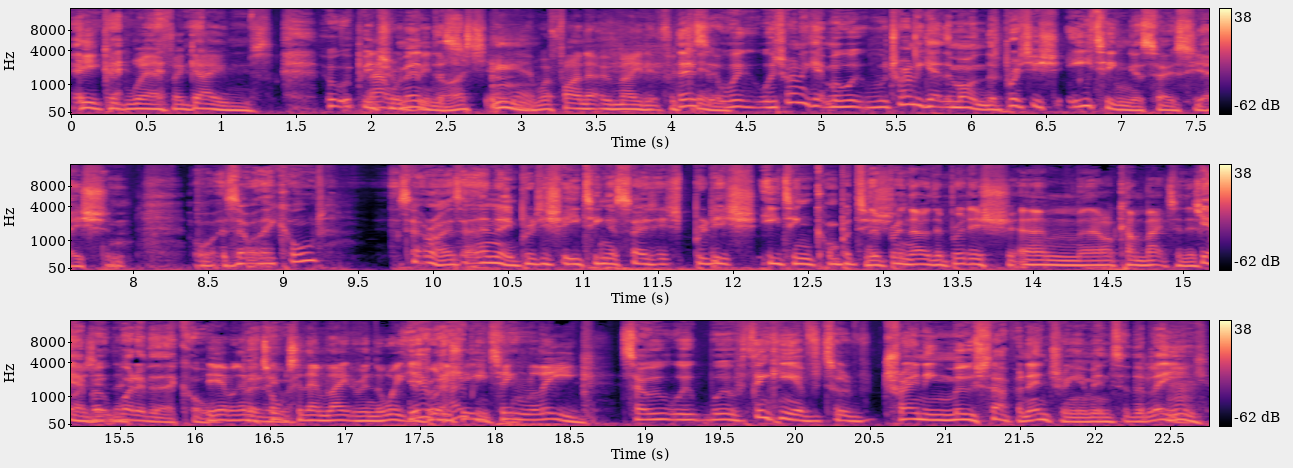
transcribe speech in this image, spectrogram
He could wear for games. It would be that tremendous. Would be nice. Yeah, we'll find out who made it for There's, Kim. we're, we're trying to get we're, we're trying to get them on the British Eating Association, or is that what they called? Is that right? Is that their name? British Eating Association, British Eating The, Competition. no, the British. Um, I'll come back to this. Yeah, but? Whatever they're called. Yeah, we're going to talk anyway. to them later in the week. The we're British Eating League. So we, we're thinking of sort of training Moose up and entering him into the league.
